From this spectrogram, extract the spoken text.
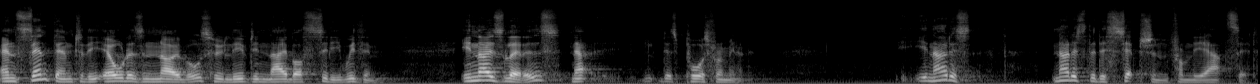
and sent them to the elders and nobles who lived in Naboth's city with him. In those letters, now just pause for a minute. You notice, notice the deception from the outset.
